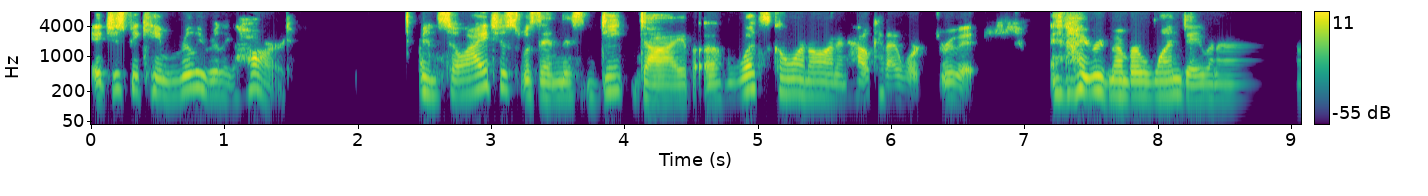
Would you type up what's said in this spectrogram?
It just became really, really hard. And so I just was in this deep dive of what's going on and how can I work through it. And I remember one day when I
